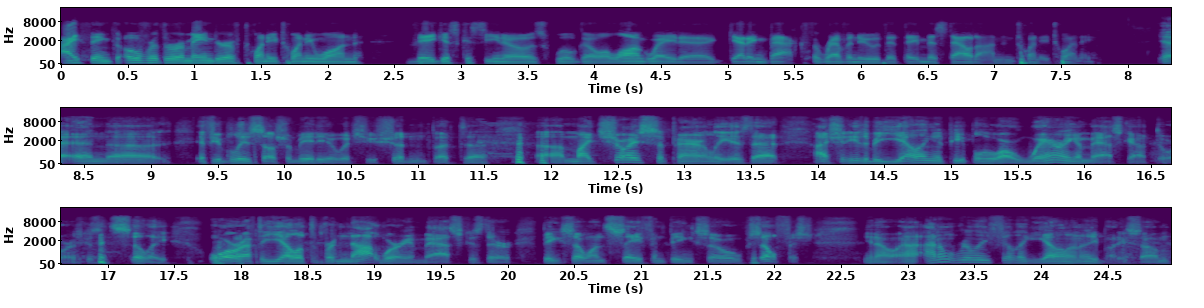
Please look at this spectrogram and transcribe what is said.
I think over the remainder of 2021, Vegas casinos will go a long way to getting back the revenue that they missed out on in 2020. Yeah, and uh, if you believe social media, which you shouldn't, but uh, uh, my choice apparently is that I should either be yelling at people who are wearing a mask outdoors because it's silly, or I have to yell at them for not wearing a mask because they're being so unsafe and being so selfish. You know, I, I don't really feel like yelling at anybody, so I'm,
